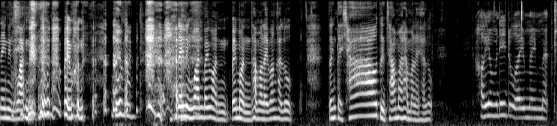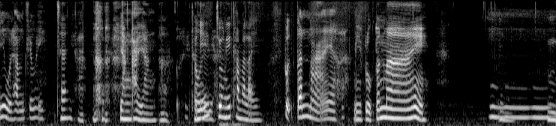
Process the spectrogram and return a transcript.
ในหนึ่งวันใบหม่อนใบหม่อนในหนึ่งวันใบหม่อนใบหม่อนทำอะไรบ้างคะลูก ตั้งแต่เช้าตื่นเช้ามาทำอะไรคะลูกเขายังไม่ได้ดูไอ้ไมแมปที่หนูทำใช่ไหมใช่ค่ะ ยังค่ะยังอ่าเอ้ยอันนี้ทำไมอะช่วงนี้ทำอะไร ปลูกต้นไม้อะค่ะ มีปลูกต้นไม้ อืมอืม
